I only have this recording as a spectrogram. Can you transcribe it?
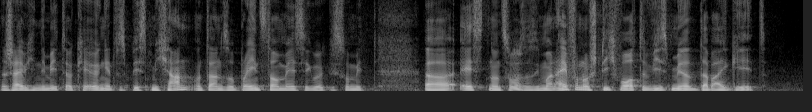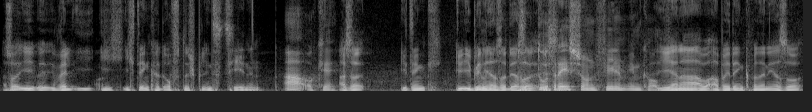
Dann schreibe ich in die Mitte, okay, irgendetwas pisst mich an und dann so brainstorm-mäßig wirklich so mit äh, Ästen und sowas. Also ich meine einfach nur Stichworte, wie es mir dabei geht. Also, ich, weil ich, ich, ich denke halt oft zum Beispiel in Szenen. Ah, okay. Also, ich denke, ich bin eher so der Du, so. du drehst schon einen Film im Kopf. Ja, na, aber, aber ich denke mir dann eher so,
